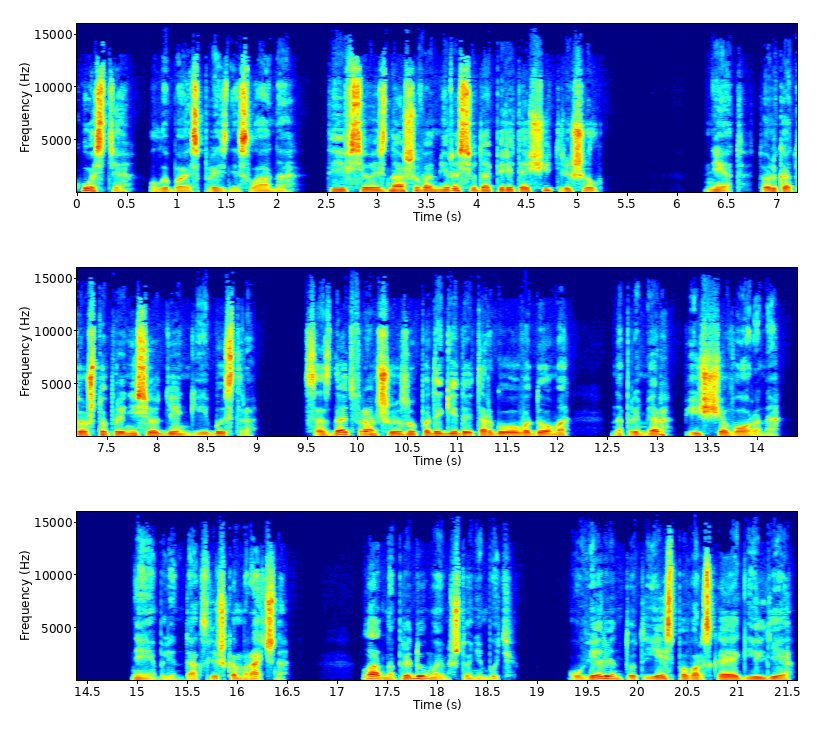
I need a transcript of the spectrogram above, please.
«Костя», — улыбаясь, произнесла она, — «ты все из нашего мира сюда перетащить решил?» «Нет, только то, что принесет деньги и быстро. Создать франшизу под эгидой торгового дома — Например, пища ворона. Не, блин, так слишком мрачно. Ладно, придумаем что-нибудь. Уверен, тут есть поварская гильдия.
